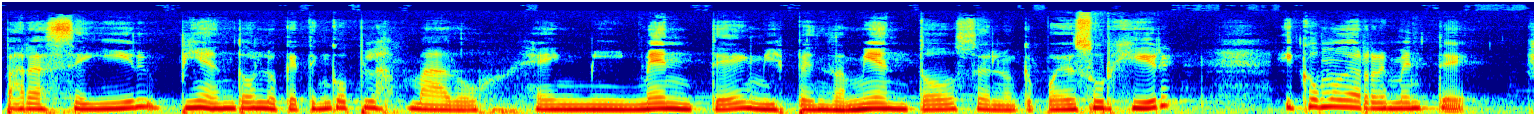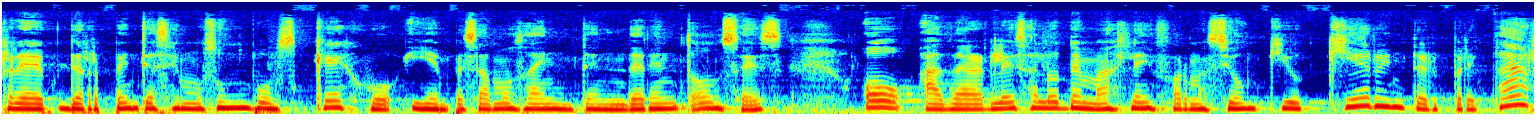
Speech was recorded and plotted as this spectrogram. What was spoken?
para seguir viendo lo que tengo plasmado en mi mente, en mis pensamientos, en lo que puede surgir y cómo de repente de repente hacemos un bosquejo y empezamos a entender entonces o a darles a los demás la información que yo quiero interpretar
